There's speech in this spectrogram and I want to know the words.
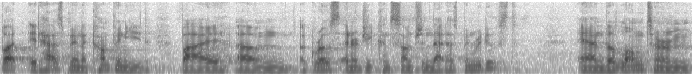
but it has been accompanied by um, a gross energy consumption that has been reduced. And the long-term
